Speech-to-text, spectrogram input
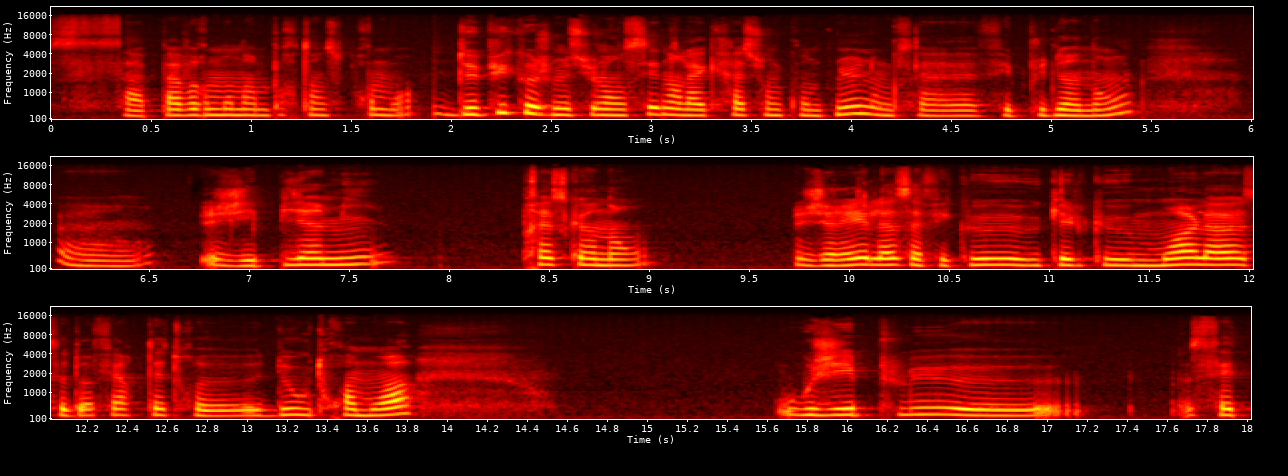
ça n'a pas vraiment d'importance pour moi. Depuis que je me suis lancée dans la création de contenu, donc ça fait plus d'un an, euh, j'ai bien mis presque un an. J'irai là, ça fait que quelques mois, là, ça doit faire peut-être euh, deux ou trois mois, où j'ai plus euh, cette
